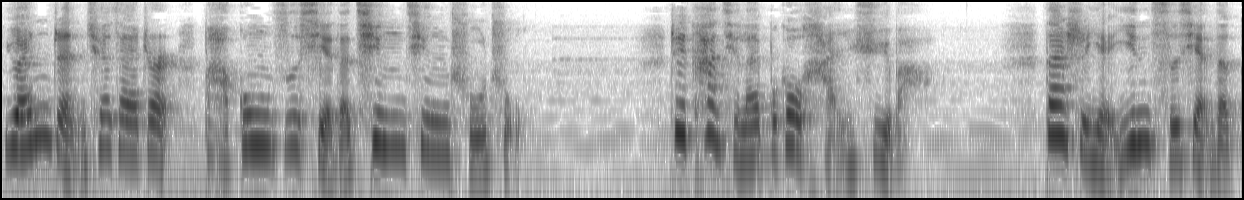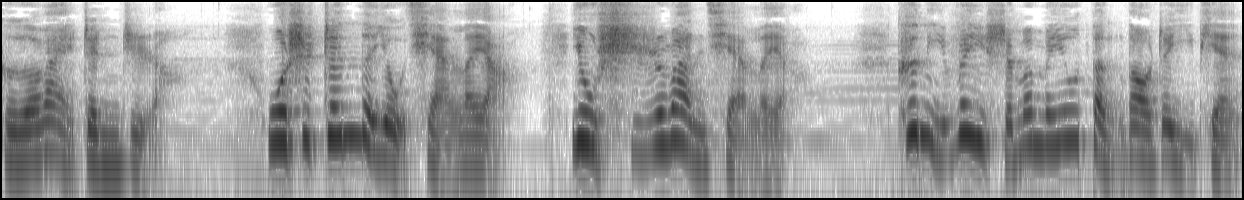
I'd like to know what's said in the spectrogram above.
元稹却在这儿把工资写得清清楚楚，这看起来不够含蓄吧？但是也因此显得格外真挚啊！我是真的有钱了呀，有十万钱了呀！可你为什么没有等到这一天？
